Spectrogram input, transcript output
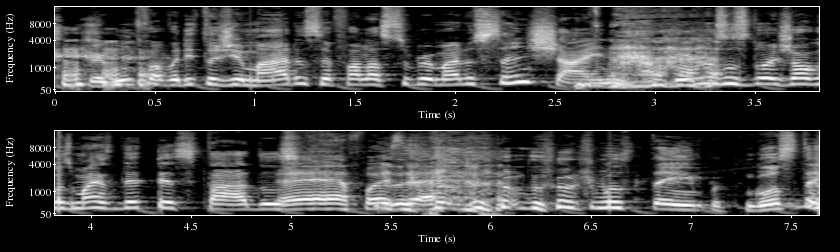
Pergunta favorito de Mario, você fala Super Mario Sunshine. Apenas os dois jogos mais detestados É, pois é. dos últimos tempos. Gostei.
